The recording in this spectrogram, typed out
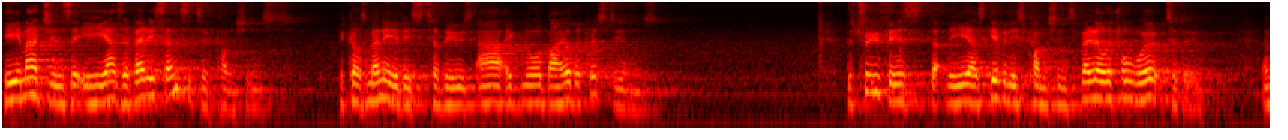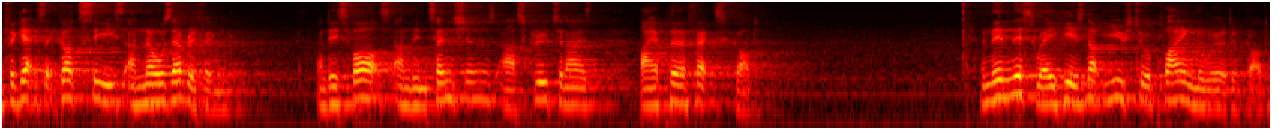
He imagines that he has a very sensitive conscience because many of his taboos are ignored by other Christians. The truth is that he has given his conscience very little work to do and forgets that God sees and knows everything, and his thoughts and intentions are scrutinized by a perfect God. And in this way, he is not used to applying the Word of God.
